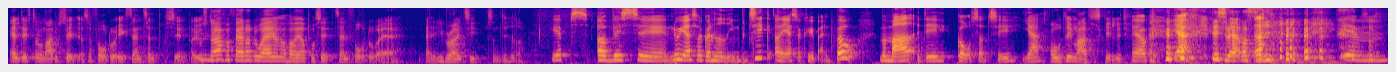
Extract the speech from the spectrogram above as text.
alt efter hvor meget du sælger, så får du x antal procent. Og jo mm. større forfatter du er, jo højere procenttal får du af, af i royalty, som det hedder. Jeps. Og hvis øh, nu jeg så går ned i en butik, og jeg så køber en bog, hvor meget af det går så til jer? Åh, oh, det er meget forskelligt. Ja, okay. Ja. det er svært at sige. øhm,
